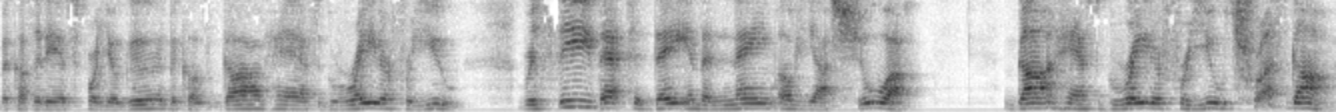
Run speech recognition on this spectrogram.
because it is for your good, because God has greater for you. Receive that today in the name of Yeshua. God has greater for you. Trust God.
